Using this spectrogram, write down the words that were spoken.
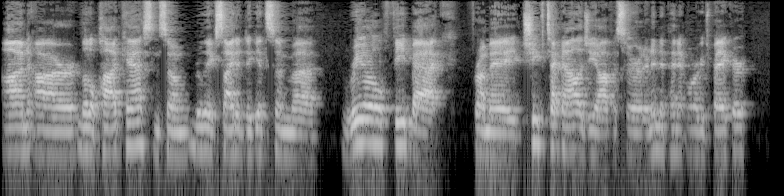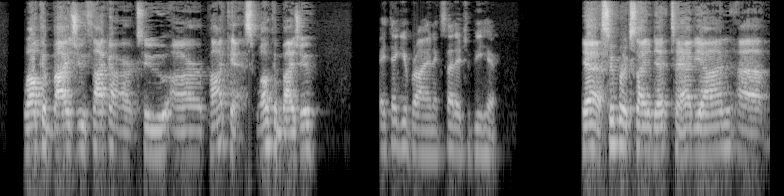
on our little podcast. And so I'm really excited to get some uh, real feedback from a chief technology officer at an independent mortgage banker. Welcome, Baiju Thakar, to our podcast. Welcome, Baiju. Hey, thank you, Brian. Excited to be here. Yeah, super excited to, to have you on. Uh,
